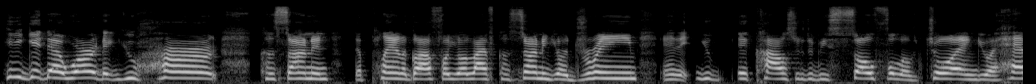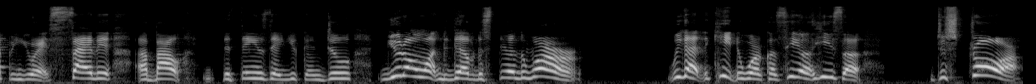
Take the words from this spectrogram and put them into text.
He get that word that you heard concerning the plan of god for your life concerning your dream and it, you it causes you to be so full of joy and you're happy you're excited about the things that you can do. You don't want the devil to steal the word. We got to keep the word because he he's a destroyer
